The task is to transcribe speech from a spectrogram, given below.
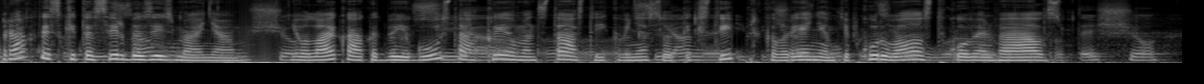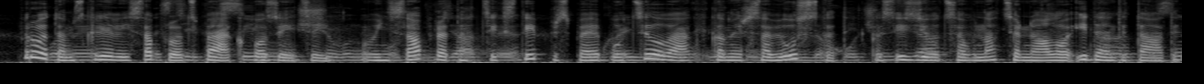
Praktiski tas ir bez izmaiņām, jo laikā, kad biju gūstā, Krievija man stāstīja, ka viņi esot tik stipri, ka var ieņemt jebkuru valsti, ko vien vēlas. Protams, Krievija saprot spēku pozīciju, un viņi saprata, cik stipri spēj būt cilvēki, kam ir savi uzskati, kas izjūt savu nacionālo identitāti,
